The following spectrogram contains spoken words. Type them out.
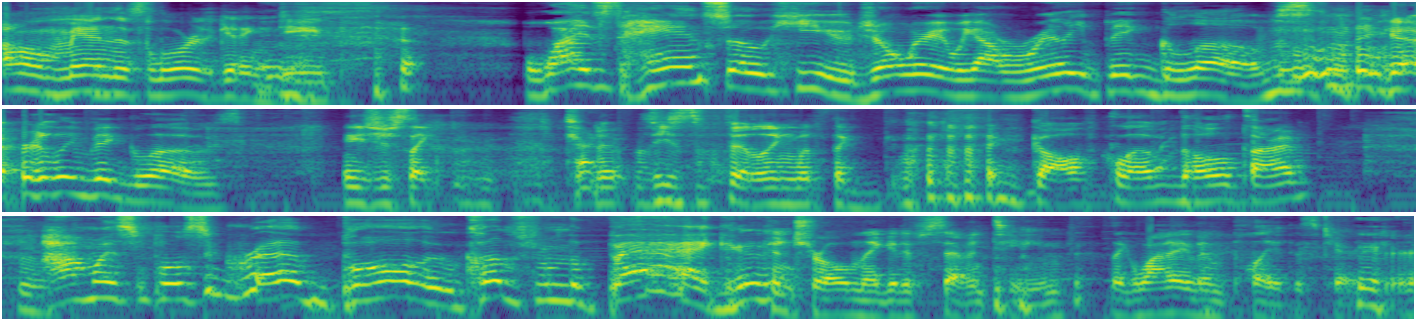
Oh man, this lore is getting deep. Why is his hand so huge? Don't worry, we got really big gloves. we got really big gloves. And he's just like trying to. He's fiddling with the, with the golf club the whole time. How am I supposed to grab ball clubs from the bag? Control negative seventeen. like, why do I even play this character?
